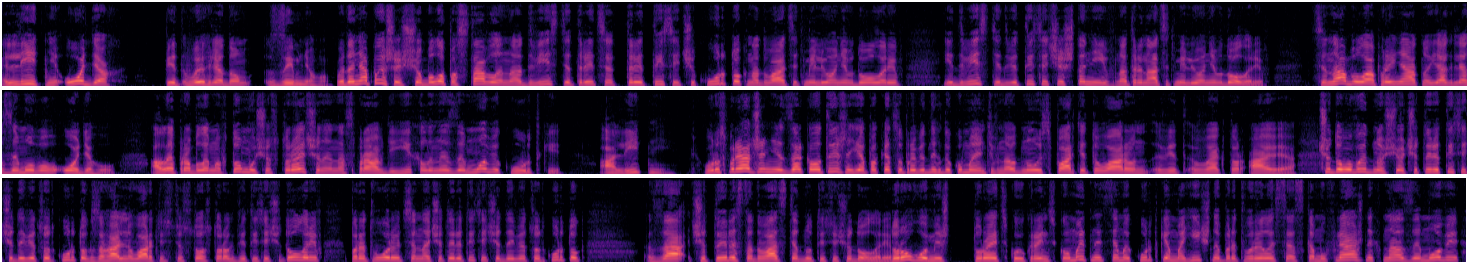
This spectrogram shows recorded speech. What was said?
літній одяг під виглядом зимнього. Видання пише, що було поставлено 233 тисячі курток на 20 мільйонів доларів і 202 тисячі штанів на 13 мільйонів доларів. Ціна була прийнятною як для зимового одягу, але проблема в тому, що з Туреччини насправді їхали не зимові куртки, а літні. У розпорядженні дзеркало тижня є пакет супровідних документів на одну із партій товару від Vector Avia. Чудово видно, що 4900 курток загальною вартістю 142 тисячі доларів перетворюються на 4900 курток за 421 тисячу доларів. Дорогою між турецькою і українською митницями куртки магічно перетворилися з камуфляжних на зимові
